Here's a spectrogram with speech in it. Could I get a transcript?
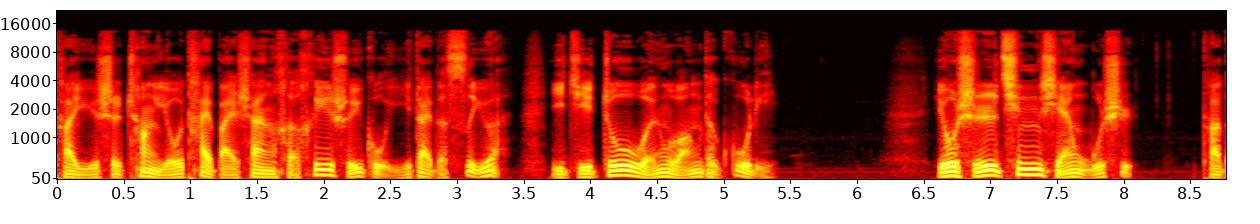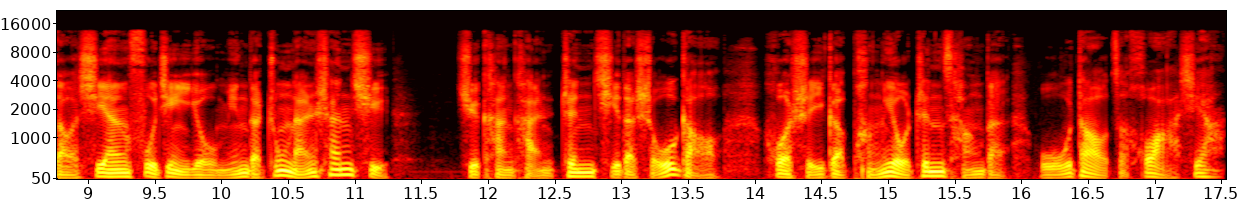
他于是畅游太白山和黑水谷一带的寺院，以及周文王的故里。有时清闲无事，他到西安附近有名的终南山去，去看看珍奇的手稿，或是一个朋友珍藏的吴道子画像。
